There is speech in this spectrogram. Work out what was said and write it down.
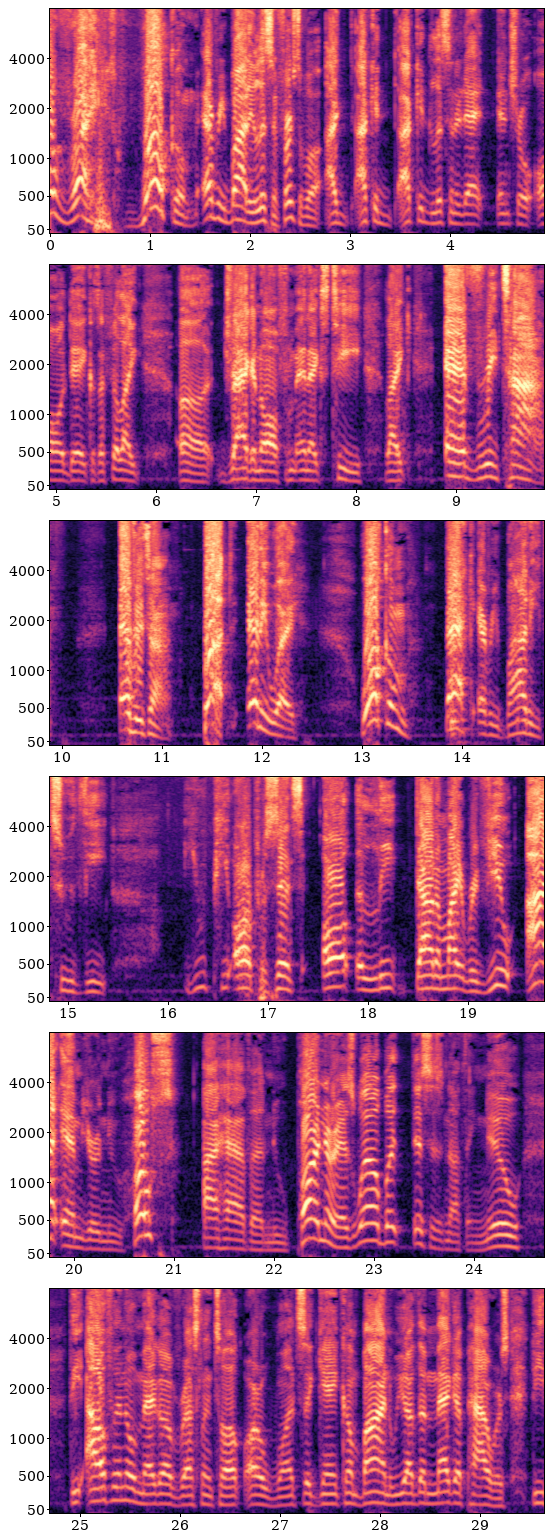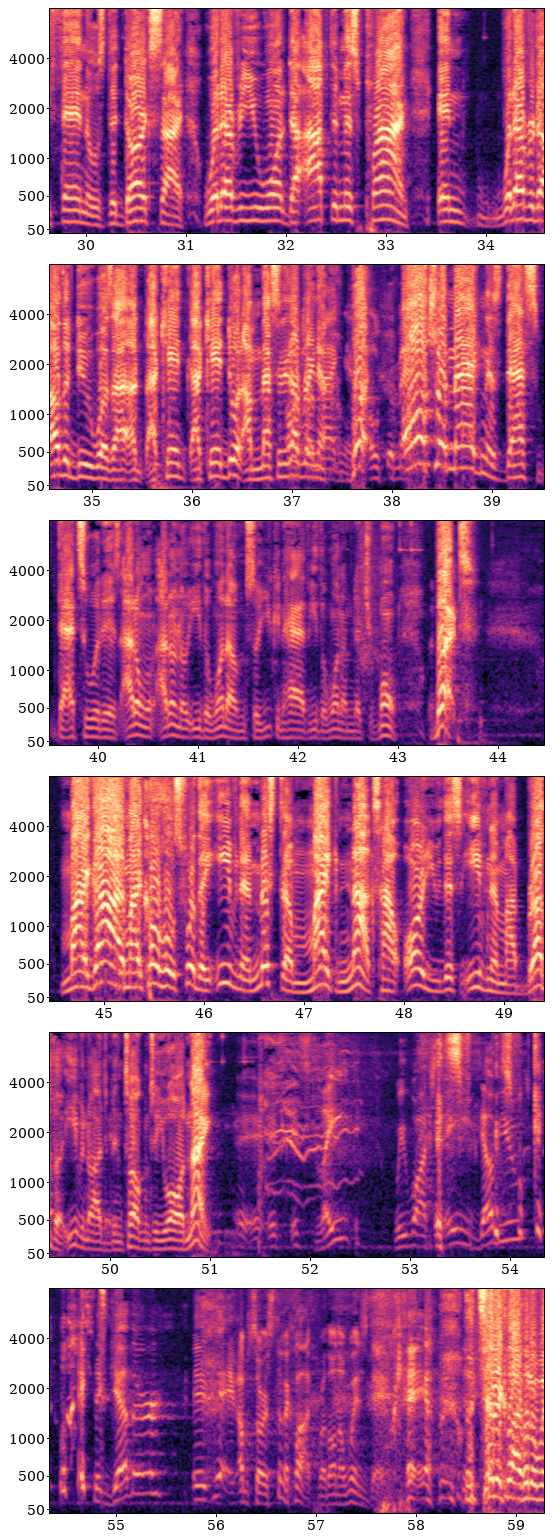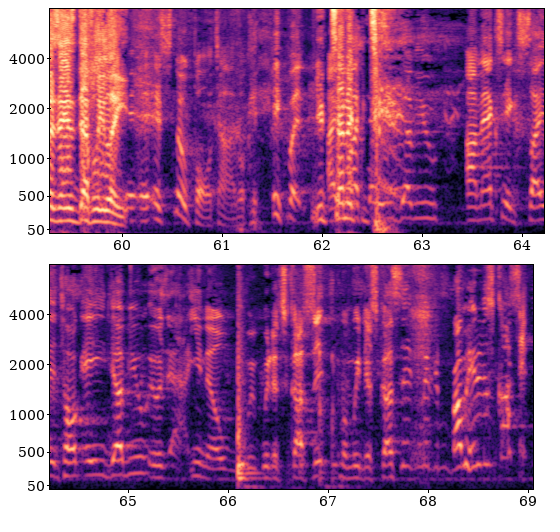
All right, welcome everybody. Listen, first of all, I I could I could listen to that intro all day because I feel like uh Dragunov from NXT like every time, every time. But anyway, welcome back everybody to the UPR presents All Elite Dynamite review. I am your new host. I have a new partner as well, but this is nothing new. The Alpha and Omega of Wrestling Talk are once again combined. We are the Mega Powers, the Thanos, the Dark Side, whatever you want, the Optimus Prime, and whatever the other dude was. I I, I can't I can't do it. I'm messing it up right now. But Ultra Magnus. Ultra Magnus, that's that's who it is. I don't I don't know either one of them, so you can have either one of them that you won't. But my guy, my co-host for the evening, Mr. Mike Knox. How are you this evening, my brother? Even though I've been talking to you all night. It's, it's late. We watched It's- AEW it's together. It- yeah, I'm sorry, it's 10 o'clock, brother, on a Wednesday, okay? I mean, 10 o'clock on a Wednesday is definitely late. it- it's snowfall time, okay? But You're I 10 watched o'clock- AEW. I'm actually excited to talk AEW. It was, you know, we, we discuss it when we discuss it. I'm here to discuss it.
